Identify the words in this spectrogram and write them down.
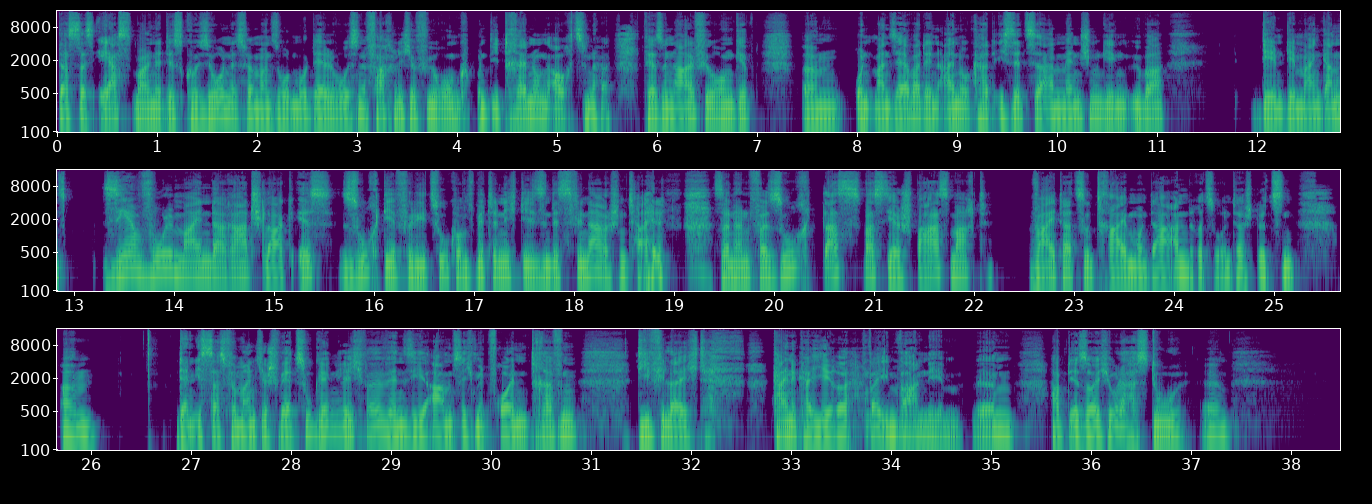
dass das erstmal eine Diskussion ist, wenn man so ein Modell, wo es eine fachliche Führung und die Trennung auch zu einer Personalführung gibt ähm, und man selber den Eindruck hat, ich sitze einem Menschen gegenüber, dem, dem mein ganz sehr wohlmeinender Ratschlag ist, such dir für die Zukunft bitte nicht diesen disziplinarischen Teil, sondern versuch das, was dir Spaß macht, weiter zu treiben und da andere zu unterstützen. Ähm, dann ist das für manche schwer zugänglich, weil wenn sie abends sich mit Freunden treffen, die vielleicht keine Karriere bei ihm wahrnehmen. Ähm, habt ihr solche oder hast du ähm,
